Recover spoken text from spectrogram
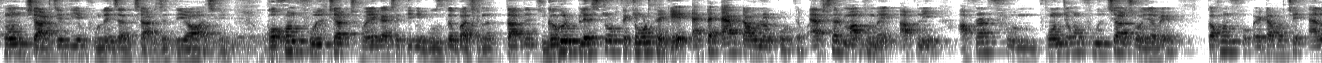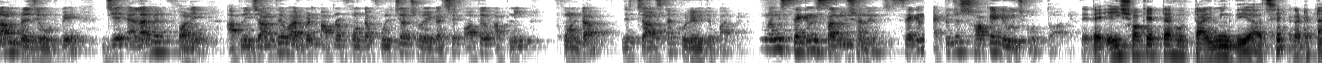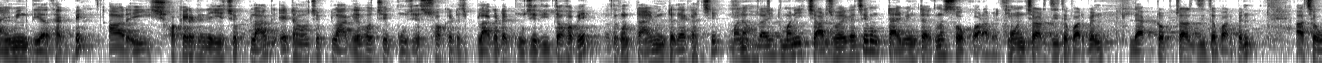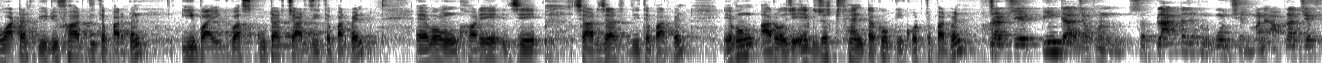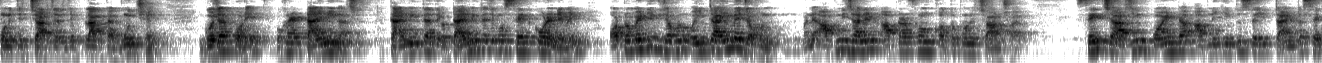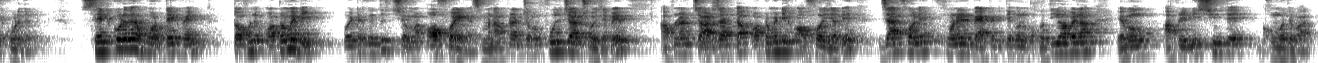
Phone চার্জে দিয়ে ভুলে যান, চার্জে দেওয়া আছে। কখন ফুল চার্জ হয়ে গেছে তিনি বুঝতে পারছেন না। তাদের গুগল প্লে স্টোর থেকে স্টোর থেকে একটা অ্যাপ ডাউনলোড করতে অ্যাপস এর মাধ্যমে আপনি আপনার ফোন যখন ফুল চার্জ হয়ে যাবে তখন এটা হচ্ছে অ্যালার্ম বেজে উঠবে। যে অ্যালার্মের ফলে আপনি জানতে পারবেন আপনার ফোনটা ফুল চার্জ হয়ে গেছে, অতএব আপনি ফোনটা যে চার্জটা খুলে নিতে পারবেন। আমি সেকেন্ড সলিউশন এনেছি সেকেন্ড একটা যে সকেট ইউজ করতে হবে। এটা এই সকেটটা টাইমিং দেওয়া আছে একটা টাইমিং দেওয়া থাকবে। আর এই সকেটের এই হচ্ছে প্লাগ এটা হচ্ছে প্লাগে হচ্ছে গুঁজে সকেটের প্লাগ এটা গুঁজে দিতে হবে। তখন টাইমিংটা দেখাচ্ছে মানে লাইট মানে চার্জ হয়ে গেছে এবং টাইমিংটা এখানে শো করাবে। ফোন চার্জ দিতে পারবেন ল্যাপটপ চার্জ দিতে পারবেন আচ্ছা ওয়াটার পিউরিফায়ার দিতে পারবেন ই বাইক বা স্কুটার চার্জ দিতে পারবেন এবং ঘরে যে চার্জার দিতে পারবেন এবং আরও যে এক্সস্ট ফ্যানটাকেও কি করতে পারবেন। আপনার যে পিনটা যখন প্লাগটা যখন গুঁজছেন মানে আপনার যে ফোনে যে চার্জারের যে প্লাগটা গুঁজছেন গোজার পরে ওখানে টাইমিং আছে। টাইমিংটা টাইমিংটা যখন সেট করে নেবেন অটোমেটিক যখন ওই টাইমে যখন মানে আপনি জানেন আপনার ফোন কতক্ষণে চার্জ হয়। সেই চার্জিং পয়েন্টটা আপনি কিন্তু সেই টাইমটা সেট করে দেবেন। সেট করে দেওয়ার পর দেখবেন তখন অটোমেটিক ওইটা কিন্তু অফ হয়ে গেছে। মানে আপনার যখন ফুল চার্জ হয়ে যাবে, আপনার চার্জারটা অটোমেটিক অফ হয়ে যাবে। যার ফলে ফোনের ব্যাটারিতে কোনো ক্ষতি হবে না এবং আপনি নিশ্চিন্তে ঘুমোতে পারবেন।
